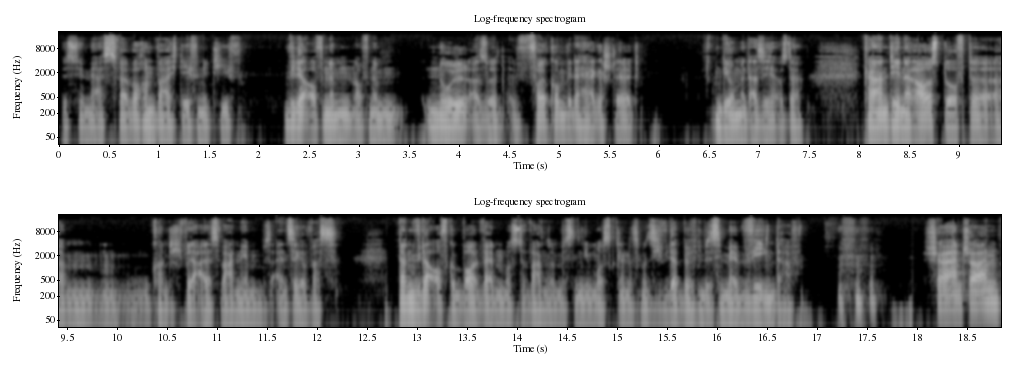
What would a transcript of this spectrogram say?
bisschen mehr als zwei Wochen war ich definitiv wieder auf einem, auf einem Null, also vollkommen wiederhergestellt. In dem Moment, als ich aus der Quarantäne raus durfte, ähm, konnte ich wieder alles wahrnehmen. Das Einzige, was dann wieder aufgebaut werden musste, waren so ein bisschen die Muskeln, dass man sich wieder ein bisschen mehr bewegen darf. Schon, schon.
